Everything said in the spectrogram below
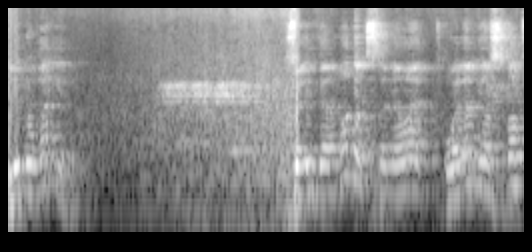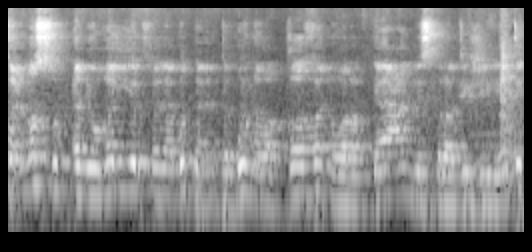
لنغير. فإذا مضت سنوات ولم يستطع نصك أن يغير فلا بد أن تكون وقافا ورجاعا لاستراتيجيتك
